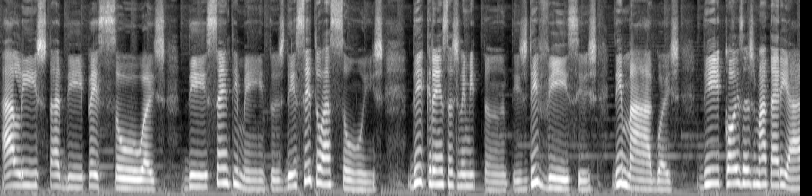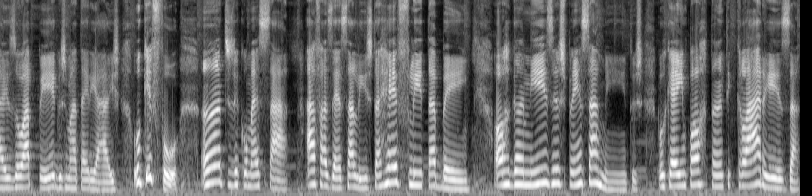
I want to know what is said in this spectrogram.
A lista de pessoas, de sentimentos, de situações, de crenças limitantes, de vícios, de mágoas, de coisas materiais ou apegos materiais, o que for. Antes de começar a fazer essa lista, reflita bem, organize os pensamentos, porque é importante clareza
